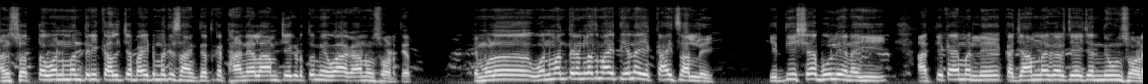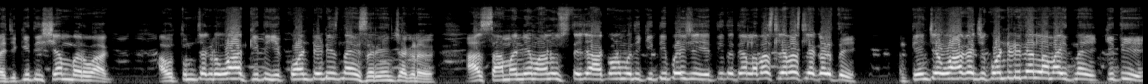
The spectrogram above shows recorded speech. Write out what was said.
आणि स्वतः वनमंत्री कालच्या बाईटमध्ये सांगतात का ठाण्याला आमच्या इकडे तुम्ही वाघ आणून सोडतात. त्यामुळं वनमंत्र्यांनाच माहिती आहे ना हे काय चाललंय. हे दिशा बोलले ना ही. आता ते काय म्हणले का जामनगरच्या याच्यात नेऊन सोडायचे. किती शंभर वाघ. अहो तुमच्याकडे वाघ किती ही क्वांटिटीच नाही सर यांच्याकडं. आज सामान्य माणूस त्याच्या अकाउंटमध्ये किती पैसे येते तर त्याला बसल्या बसल्या कळतंय. आणि त्यांच्या वाघाची क्वांटिटी त्यांना माहीत नाही किती आहे.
